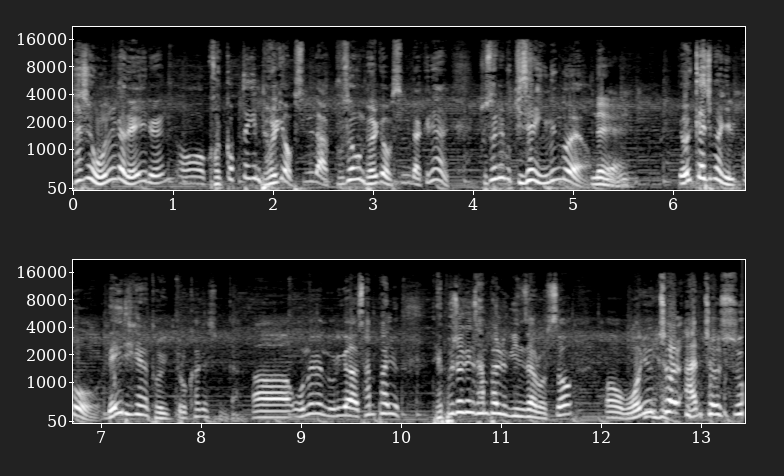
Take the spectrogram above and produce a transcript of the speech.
사실 오늘과 내일은, 어, 겉껍데기는 별게 없습니다. 구성은 별게 없습니다. 그냥 조선일보 기사를 읽는 거예요. 네. 여기까지만 읽고 내일 이 시간에 더 읽도록 하겠습니다. 아, 오늘은 우리가 386, 대표적인 386 인사로서, 어, 원유철, 안철수,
